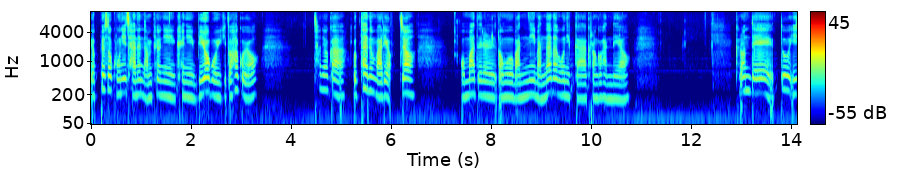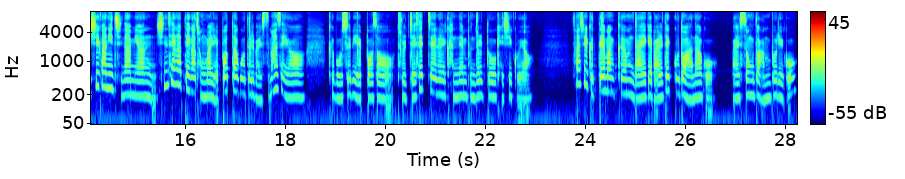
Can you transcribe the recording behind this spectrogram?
옆에서 곤히 자는 남편이 괜히 미워 보이기도 하고요. 처녀가 못하는 말이 없죠? 엄마들을 너무 많이 만나다 보니까 그런 것 같네요. 그런데 또 이 시간이 지나면 신생아 때가 정말 예뻤다고들 말씀하세요. 그 모습이 예뻐서 둘째, 셋째를 갖는 분들도 계시고요. 사실 그때만큼 나에게 말대꾸도 안 하고 말썽도 안 부리고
